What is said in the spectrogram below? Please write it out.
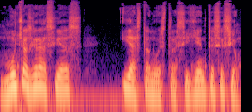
muchas gracias y hasta nuestra siguiente sesión.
